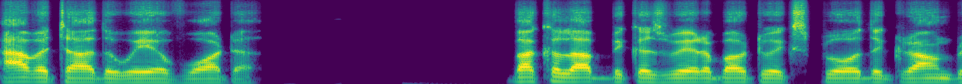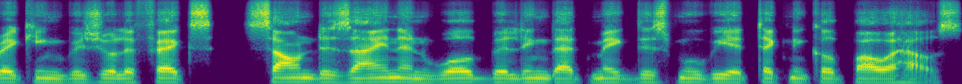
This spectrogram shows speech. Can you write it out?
Avatar The Way of Water. Buckle up because we're about to explore the groundbreaking visual effects, sound design, and world building that make this movie a technical powerhouse.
